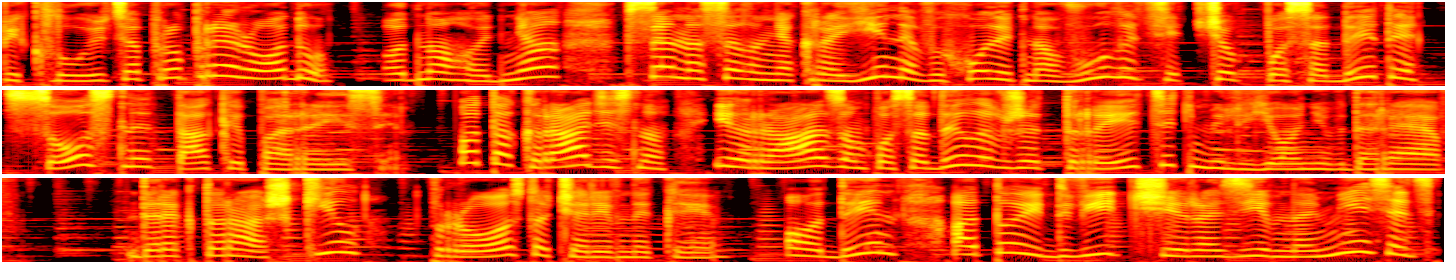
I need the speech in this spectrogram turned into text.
Піклуються про природу. Одного дня все населення країни виходить на вулиці, щоб посадити сосни та кипариси. Отак радісно і разом посадили вже 30 мільйонів дерев. Директора шкіл просто чарівники. Один, а то й двічі разів на місяць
